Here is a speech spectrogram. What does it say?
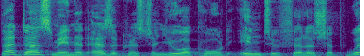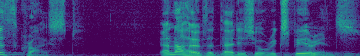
That does mean that as a Christian, you are called into fellowship with Christ. And I hope that that is your experience.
